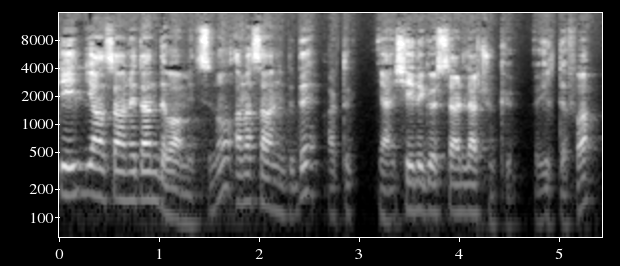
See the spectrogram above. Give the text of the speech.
değil yan sahneden devam etsin o. Ana sahnede de artık yani şeyde gösterdiler çünkü ilk defa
